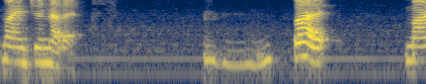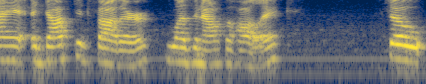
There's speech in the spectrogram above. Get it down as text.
my genetics. Mm-hmm. But my adopted father was an alcoholic. So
